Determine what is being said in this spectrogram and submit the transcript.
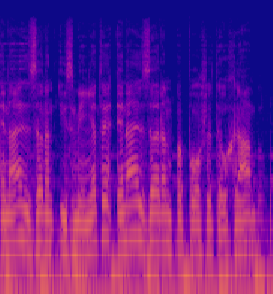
11 zrn izmenjate, 11 zrn pa pošljete v hrambo.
